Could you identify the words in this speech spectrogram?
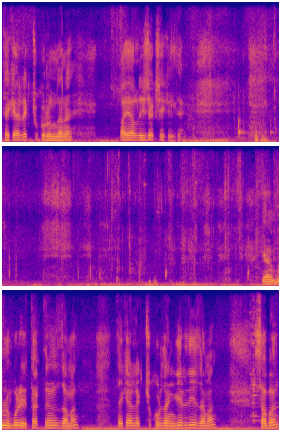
Tekerlek çukurundanı ayarlayacak şekilde. Yani bunu buraya taktığınız zaman tekerlek çukurdan girdiği zaman saban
